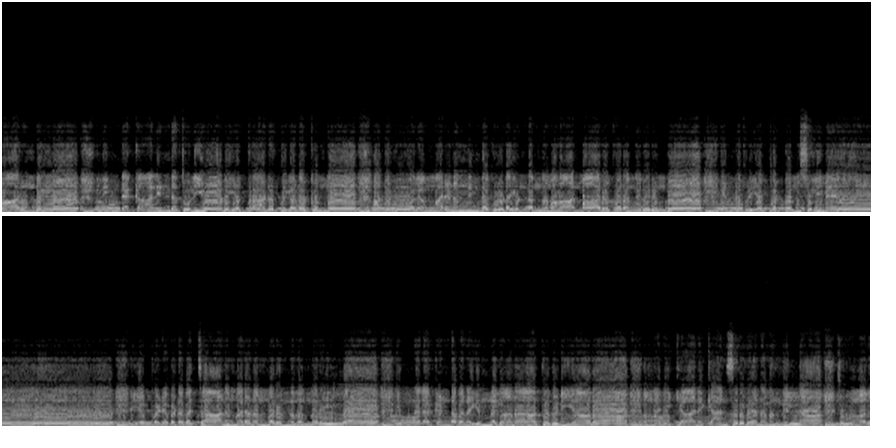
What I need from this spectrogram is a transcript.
ബാറുണ്ടല്ലോ നിന്റെ കാലിന്റെ തൊലിയോട് എത്ര അടുത്ത് കിടക്കുന്നു? അതുപോലെ മരണം നിന്റെ കൂടെയുണ്ടെന്ന് മഹാന്മാര് പറഞ്ഞു തരുമ്പോ എന്റെ പ്രിയപ്പെട്ട മുസ്ലിമേ എപ്പോഴെവിടെ വെച്ചാണ് മരണം വരുന്നതെന്നറിയില്ല. ഇന്നലെ കണ്ടവനെ ഇന്ന് കാണാത്ത ദുനിയാവ. മരിക്കാൻ ക്യാൻസർ വേണമെന്നില്ല ട്യൂമർ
